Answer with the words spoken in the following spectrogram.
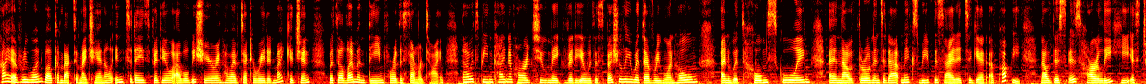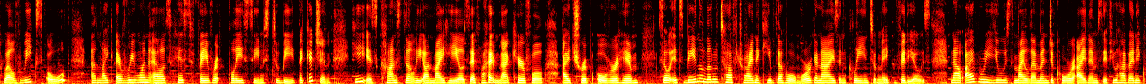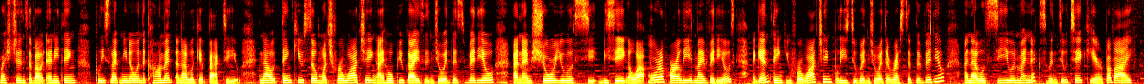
Hi everyone, welcome back to my channel. In today's video, I will be sharing how I've decorated my kitchen with a lemon theme for the summertime. Now it's been kind of hard to make videos, especially with everyone home and with homeschooling and now thrown into that mix we've decided to get a puppy now this is harley he is 12 weeks old and like everyone else his favorite place seems to be the kitchen he is constantly on my heels if i'm not careful i trip over him so it's been a little tough trying to keep the home organized and clean to make videos. Now I've reused my lemon decor items. If you have any questions about anything, please let me know in the comment and I will get back to you. Now, thank you so much for watching. I hope you guys enjoyed this video and I'm sure you will see, be seeing a lot more of Harley in my videos. Again, thank you for watching. Please do enjoy the rest of the video and I will see you in my next one. Do take care. Bye-bye.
